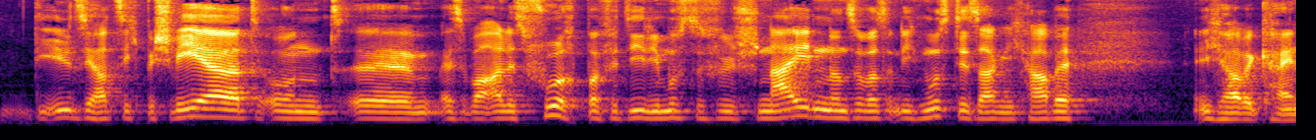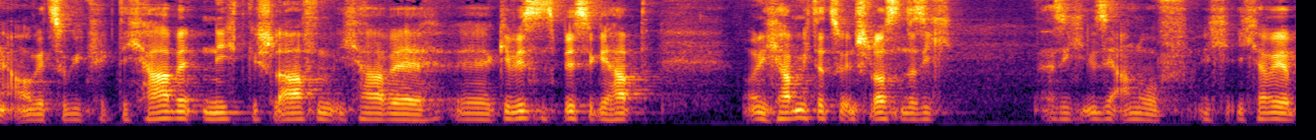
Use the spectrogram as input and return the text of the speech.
die Ilse hat sich beschwert und äh, es war alles furchtbar für die, die musste viel schneiden und sowas und ich muss dir sagen, ich habe ich habe kein Auge zugekriegt. Ich habe nicht geschlafen. Ich habe äh, Gewissensbisse gehabt. Und ich habe mich dazu entschlossen, dass ich also ich will sie anrufen. Ich, ich habe ihr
